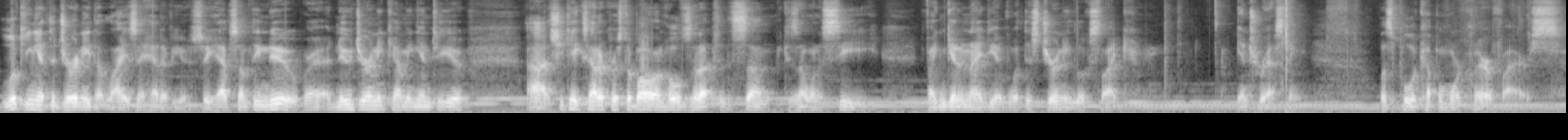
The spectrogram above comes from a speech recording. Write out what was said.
looking at the journey that lies ahead of you. So you have something new, right? A new journey coming into you. Uh, she takes out a crystal ball and holds it up to the sun because I want to see if I can get an idea of what this journey looks like. Interesting. Let's pull a couple more clarifiers.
